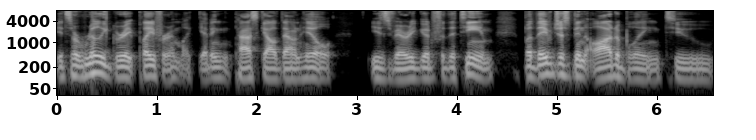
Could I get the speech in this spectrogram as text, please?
it's a really great play for him. Like getting Pascal downhill is very good for the team. But they've just been audibling to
